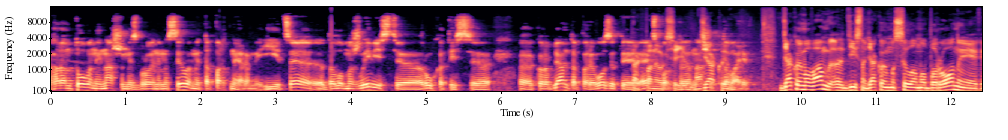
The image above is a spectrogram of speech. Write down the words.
гарантований нашими збройними силами та партнерами, і це дало можливість рухатись кораблям та перевозити Так, експорт наших дякуємо. товарів. Дякуємо вам. Е, Дійсно, дякуємо силам оборони.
